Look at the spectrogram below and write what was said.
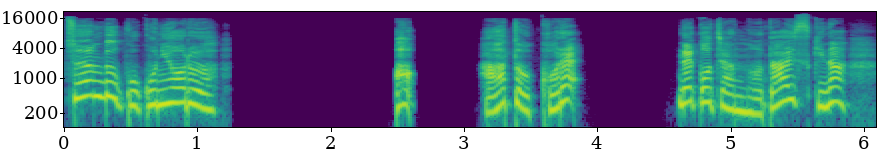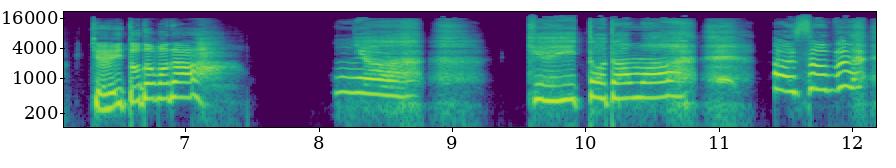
全部ここにある。ああとこれ。猫ちゃんの大好きな毛糸玉だ。にゃー、毛糸玉。遊ぶ、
